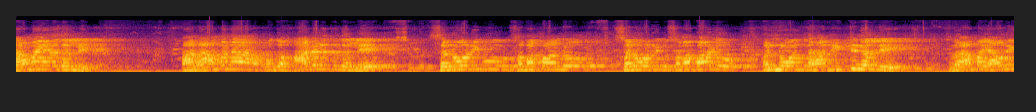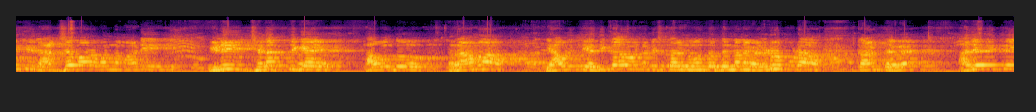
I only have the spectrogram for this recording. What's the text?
ರಾಮಾಯಣದಲ್ಲಿ, ಆ ರಾಮನ ಒಂದು ಆಡಳಿತದಲ್ಲಿ ಸರ್ವರಿಗೂ ಸಮಪಾಲು ಸರ್ವರಿಗೂ ಸಮಪಾಲು ಅನ್ನುವಂತಹ ನಿಟ್ಟಿನಲ್ಲಿ ರಾಮ ಯಾವ ರೀತಿ ರಾಜ್ಯಭಾರವನ್ನ ಮಾಡಿ ಇಡೀ ಜಗತ್ತಿಗೆ ಆ ಒಂದು ರಾಮ ಯಾವ ರೀತಿ ಅಧಿಕಾರವನ್ನು ನಡೆಸ್ತಾ ಅನ್ನುವಂಥದ್ದನ್ನ ನಾವೆಲ್ಲರೂ ಕೂಡ ಕಾಣ್ತೇವೆ. ಅದೇ ರೀತಿ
